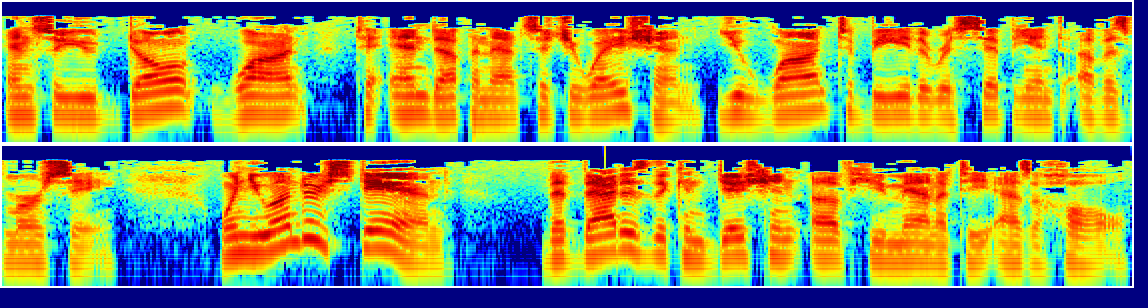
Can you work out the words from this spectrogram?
And so you don't want to end up in that situation. You want to be the recipient of His mercy. When you understand that that is the condition of humanity as a whole,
